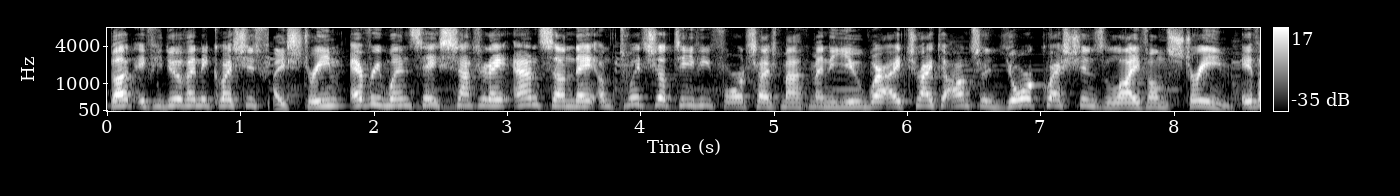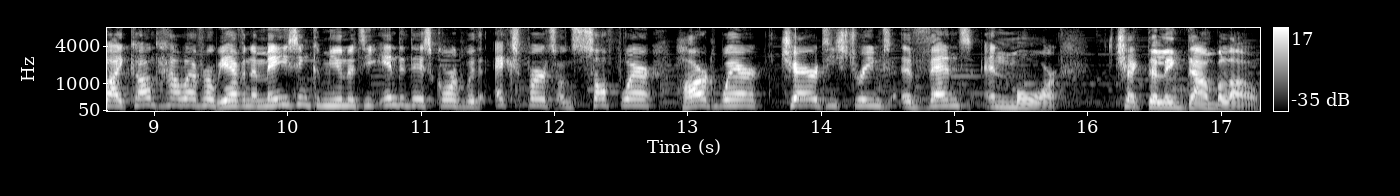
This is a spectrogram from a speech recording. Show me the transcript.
But if you do have any questions, I stream every Wednesday, Saturday and Sunday on twitch.tv forward slash mathmaneu where I try to answer your questions live on stream. If I can't, however, we have an amazing community in the Discord with experts on software, hardware, charity streams, events and more. Check the link down below.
